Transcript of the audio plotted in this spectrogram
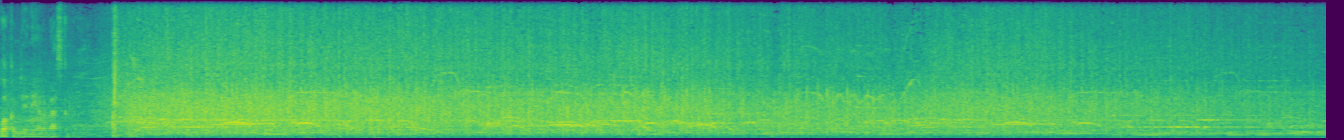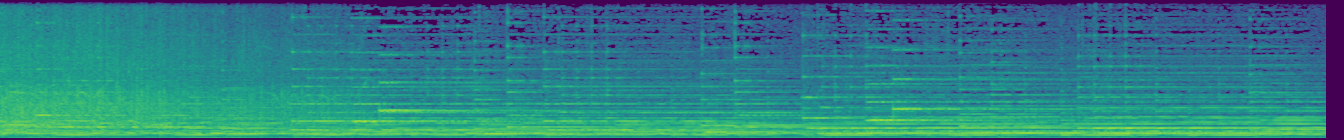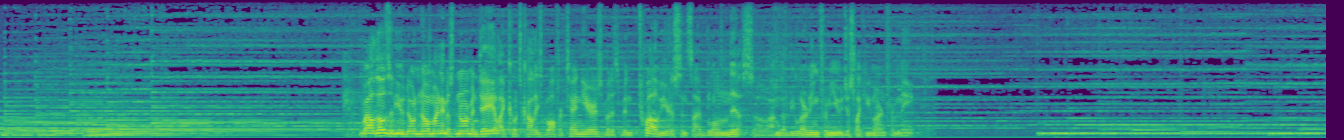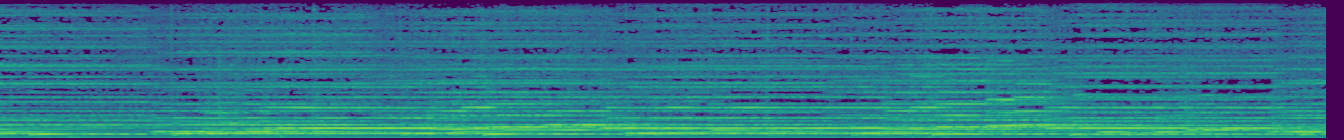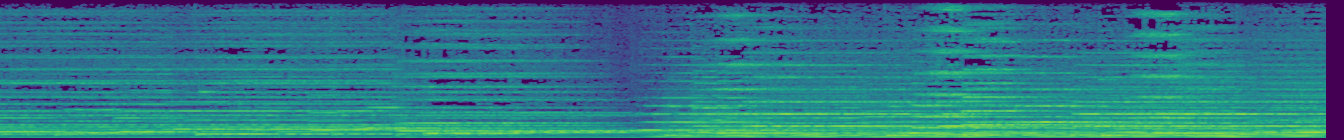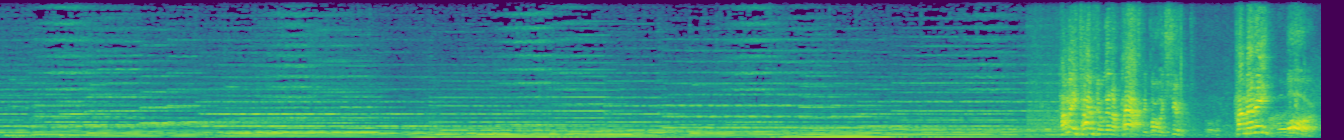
Welcome to Indiana basketball. Well, those of you who don't know, my name is Norman Dale. I coached college ball for 10 years, but it's been 12 years since I've blown this, so I'm going to be learning from you just like you learned from me. How many times are we gonna pass before we shoot? How many? Four.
